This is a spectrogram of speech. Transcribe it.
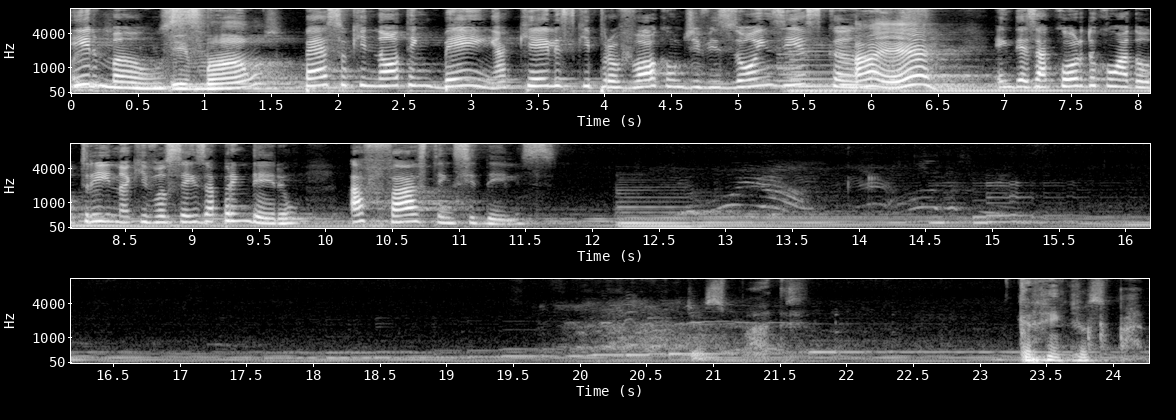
Irmãos, Irmãos. peço que notem bem aqueles que provocam divisões e escândalos. Ah, é? Em desacordo com a doutrina que vocês aprenderam, afastem-se deles. Deus Padre. Crente, Deus Padre.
